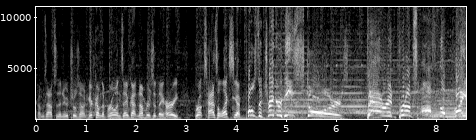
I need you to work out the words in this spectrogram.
Comes out to the neutral zone. Here come the Bruins. They've got numbers if they hurry. Brooks has Alexiuk, pulls the trigger. He scores! Barrett Brooks off the pipe,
